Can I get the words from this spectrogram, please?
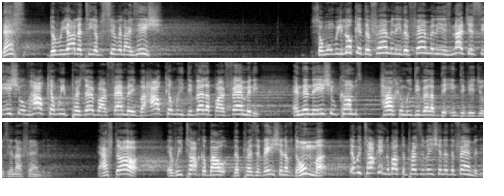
That's the reality of civilization. So when we look at the family, the family is not just the issue of how can we preserve our family, but how can we develop our family. And then the issue comes how can we develop the individuals in our family? After all, if we talk about the preservation of the ummah, then we're talking about the preservation of the family.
